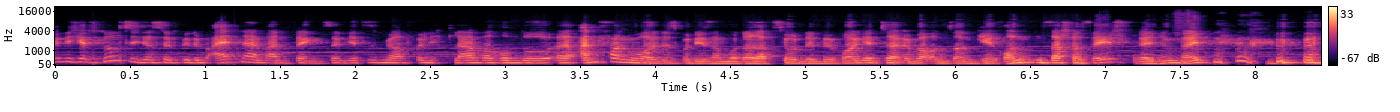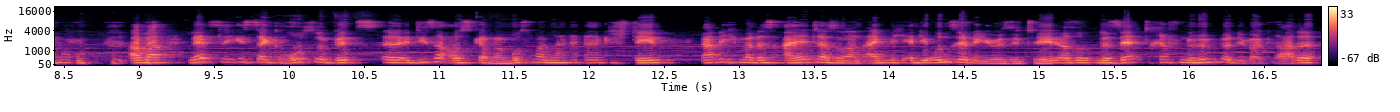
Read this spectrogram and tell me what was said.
Finde ich jetzt lustig, dass du jetzt mit dem Altenheim anfängst, denn jetzt ist mir auch völlig klar, warum du äh, anfangen wolltest bei dieser Moderation, denn wir wollen jetzt ja über unseren geronten Sascha Sey sprechen. Ne? Aber letztlich ist der große Witz äh, in dieser Ausgabe, muss man leider gestehen, gar nicht mal das Alter, sondern eigentlich eher die Unseriosität. Also eine sehr treffende Hymne, die wir gerade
